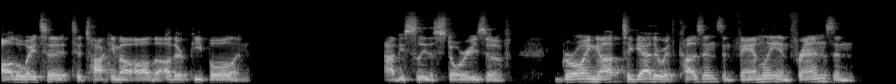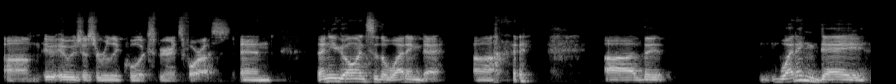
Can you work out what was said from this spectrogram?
all the way to, to talking about all the other people and obviously the stories of growing up together with cousins and family and friends. And um, it, it, was just a really cool experience for us. And then you go into the wedding day. Uh, uh, the wedding day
